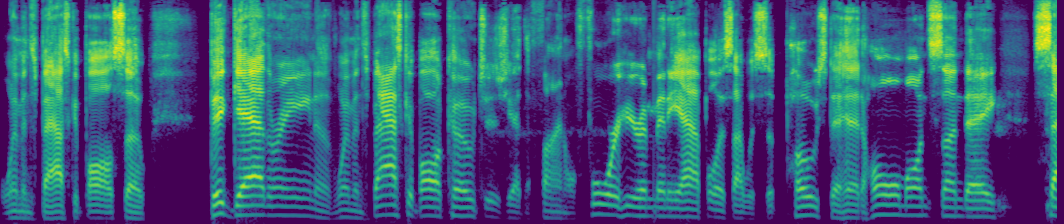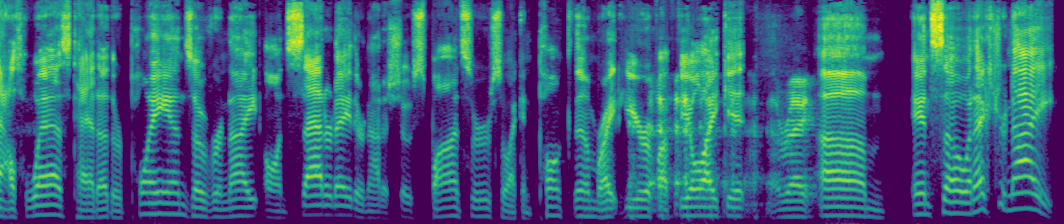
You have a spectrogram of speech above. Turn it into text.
women's basketball. So big gathering of women's basketball coaches. You had the Final Four here in Minneapolis. I was supposed to head home on Sunday. Southwest had other plans overnight on Saturday. They're not a show sponsor, so I can punk them right here if I feel like it. right. Um, and so an extra night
